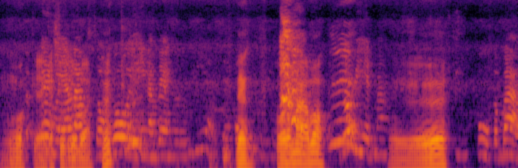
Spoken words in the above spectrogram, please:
โอ้แกงกับชุกเรียบร้อยสองฮะโลนี่นะแบ่งคือแกงพอแล้วมาบ่ก็มีเห็ดมาเออปู่กับบ่าว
